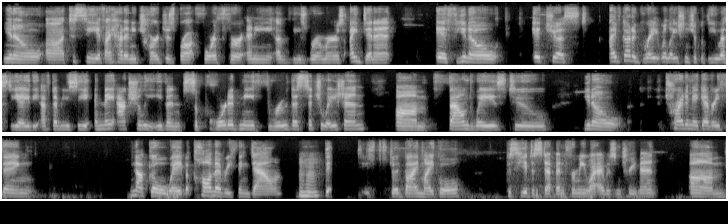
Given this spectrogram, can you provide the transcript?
you know, uh, to see if I had any charges brought forth for any of these rumors, I didn't if you know it just I've got a great relationship with the USDA, the FWC, and they actually even supported me through this situation. Um, found ways to, you know, try to make everything not go away, but calm everything down. Mm-hmm. He stood by Michael because he had to step in for me while I was in treatment. Um,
